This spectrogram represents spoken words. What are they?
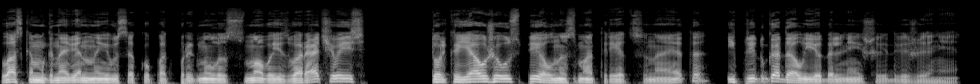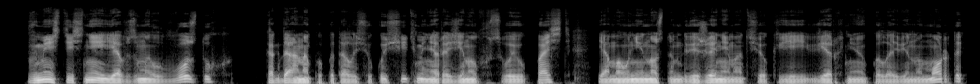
Ласка мгновенно и высоко подпрыгнула, снова изворачиваясь. Только я уже успел насмотреться на это и предугадал ее дальнейшие движения. Вместе с ней я взмыл в воздух. Когда она попыталась укусить меня, разинув свою пасть, я молниеносным движением отсек ей верхнюю половину морды.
